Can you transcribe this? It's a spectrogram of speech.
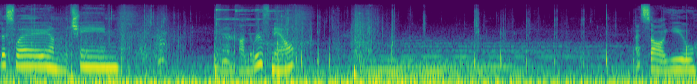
This way on the chain. And on the roof now. I saw you.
